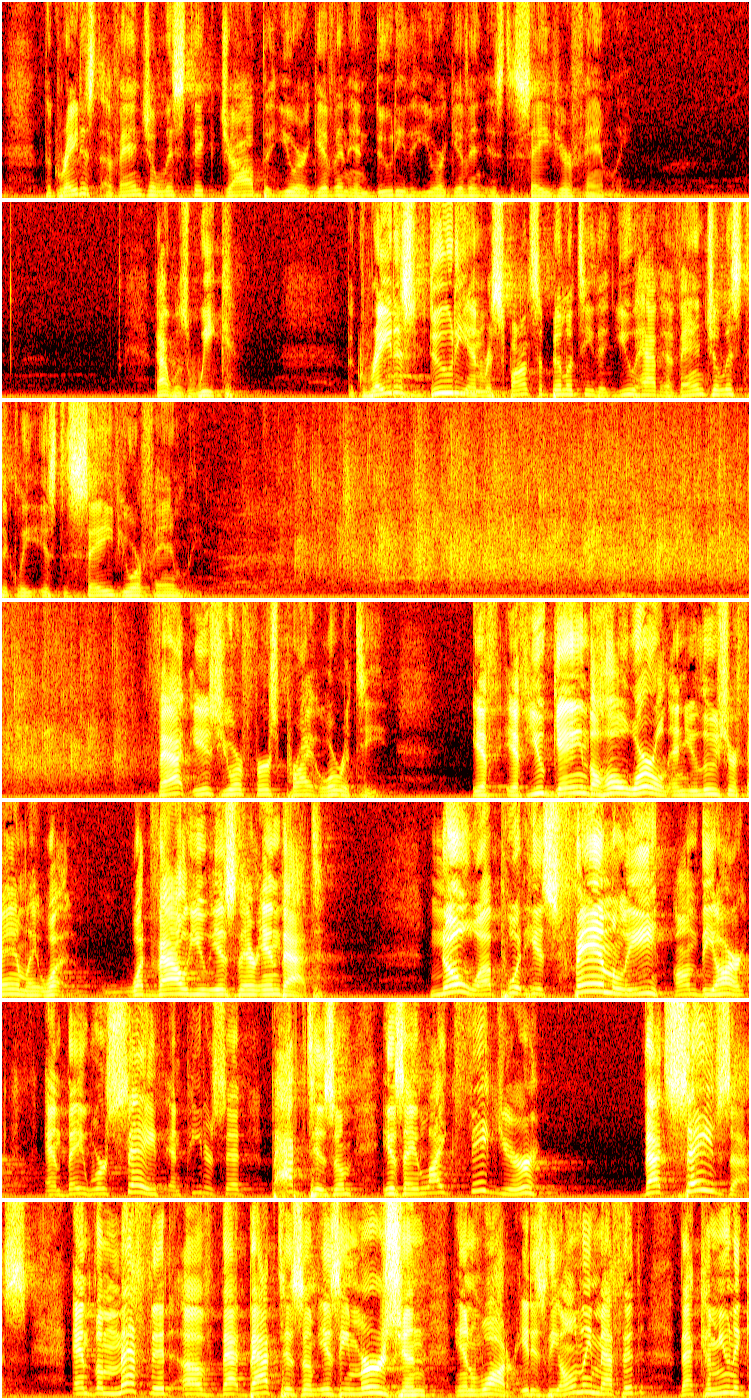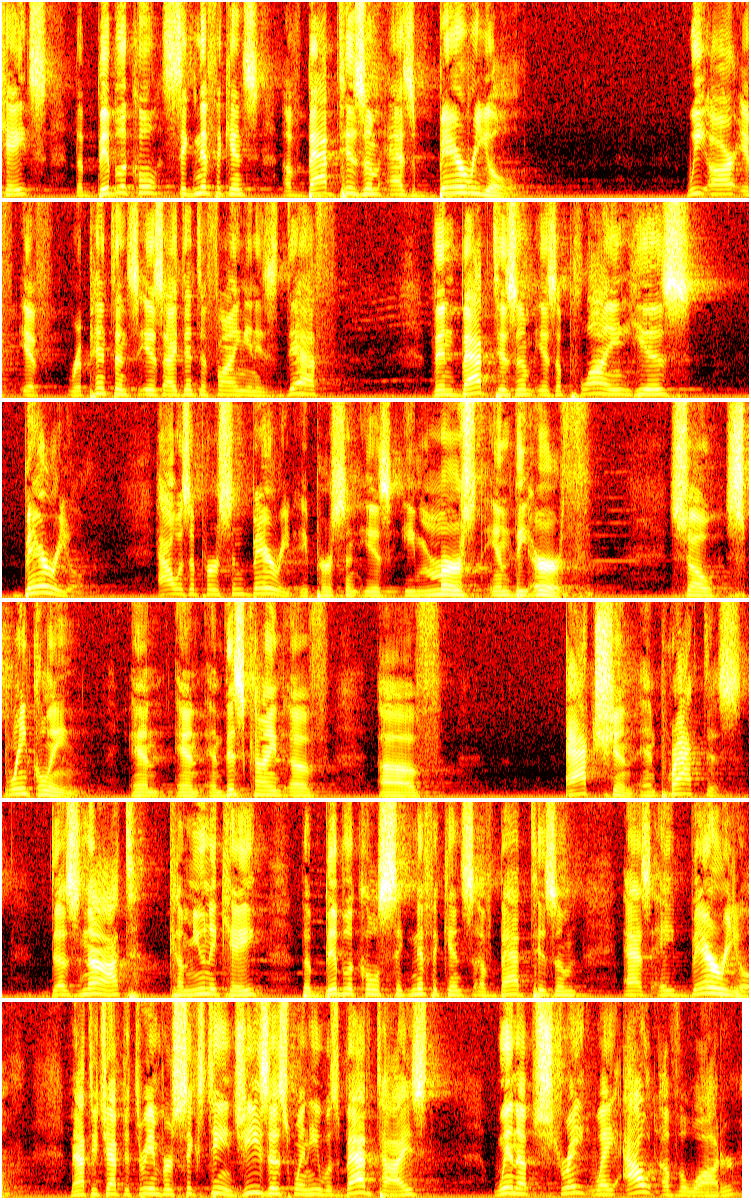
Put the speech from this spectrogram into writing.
The greatest evangelistic job that you are given and duty that you are given is to save your family. That was weak the greatest duty and responsibility that you have evangelistically is to save your family. That is your first priority. If, if you gain the whole world and you lose your family, what, what value is there in that? Noah put his family on the ark and they were saved. And Peter said, baptism is a like figure that saves us. And the method of that baptism is immersion in water. It is the only method that communicates the biblical significance of baptism as burial. We are, if, if repentance is identifying in his death, then baptism is applying his burial. How is a person buried? A person is immersed in the earth. So, sprinkling and, and, and this kind of, of action and practice does not communicate the biblical significance of baptism as a burial. Matthew chapter 3 and verse 16 Jesus, when he was baptized, went up straightway out of the water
